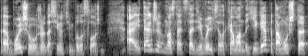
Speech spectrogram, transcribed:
Э, большего уже достигнуть им было сложно. А, и также у нас на этой стадии вылетела команда EG, потому что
